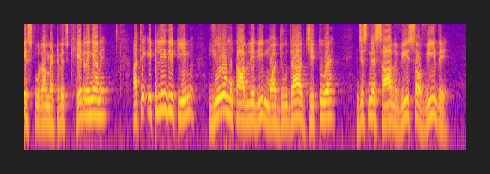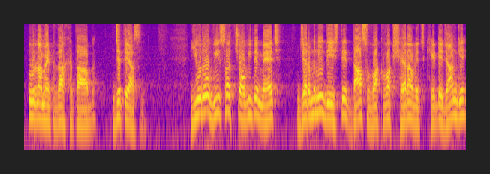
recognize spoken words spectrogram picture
ਇਸ ਟੂਰਨਾਮੈਂਟ ਵਿੱਚ ਖੇਡ ਰਹੀਆਂ ਨੇ ਅਤੇ ਇਟਲੀ ਦੀ ਟੀਮ ਯੂਰੋ ਮੁਕਾਬਲੇ ਦੀ ਮੌਜੂਦਾ ਜੇਤੂ ਹੈ ਜਿਸ ਨੇ ਸਾਲ 2020 ਦੇ ਟੂਰਨਾਮੈਂਟ ਦਾ ਖਿਤਾਬ ਜਿੱਤਿਆ ਸੀ। ਯੂਰੋ 2024 ਦੇ ਮੈਚ ਜਰਮਨੀ ਦੇਸ਼ ਦੇ 10 ਵੱਖ-ਵੱਖ ਸ਼ਹਿਰਾਂ ਵਿੱਚ ਖੇਡੇ ਜਾਣਗੇ,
